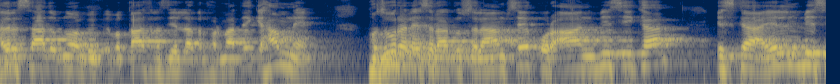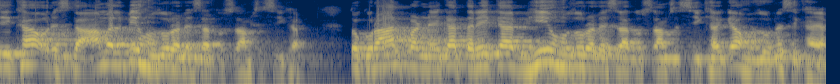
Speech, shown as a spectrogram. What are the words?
हज़रत साद वक़ास रसी अल्लाह फरमाते हैं कि हमने हुजूर सलाम से कुरान भी सीखा, इसका इल्म भी सीखा और इसका अमल भी हुजूर सलाम से सीखा। तो कुरान पढ़ने का तरीका भी हुजूर सलाम से सीखा गया, हुजूर ने सिखाया।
